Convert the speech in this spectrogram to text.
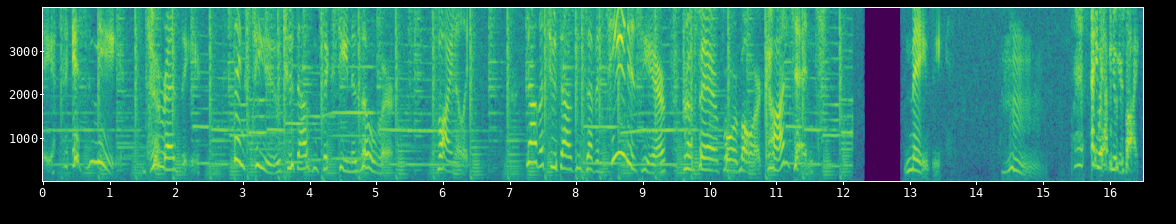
Hey, it's me, Terezi. Thanks to you, 2016 is over. Finally. Now that 2017 is here, prepare for more content. Maybe. Hmm. Anyway, Happy New Year's, bye.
